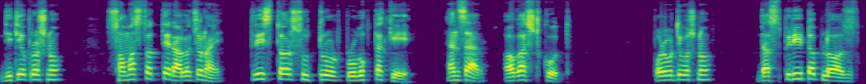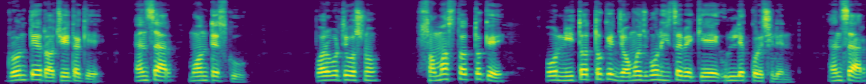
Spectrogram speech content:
দ্বিতীয় প্রশ্ন, সমাজতত্ত্বের আলোচনায় ত্রিস্তর সূত্রর প্রবক্তা কে? অ্যান্সার অগাস্ট কোথ পরবর্তী প্রশ্ন দ্য স্পিরিট অফ লজ গ্রন্থের রচয়িতাকে। Answer, Montesquieu. পরবর্তী প্রশ্ন, সমাজতত্ত্বকে ও নৃতত্ত্বকে যমজ বোন হিসেবে কে উল্লেখ করেছিলেন? অ্যান্সার,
